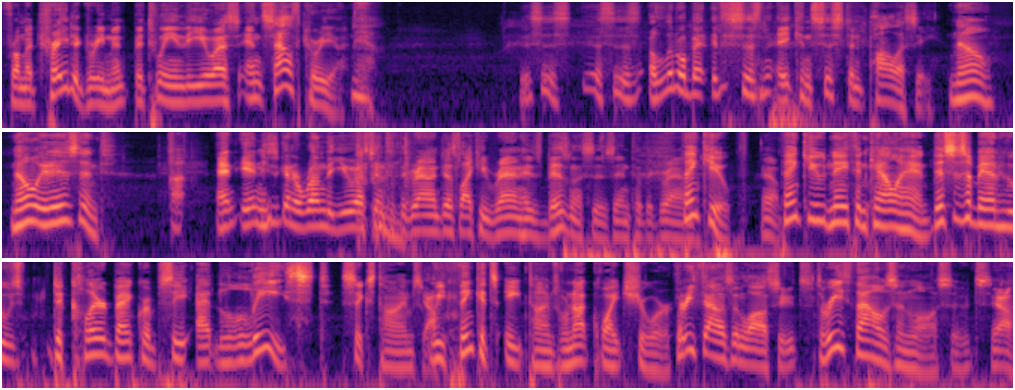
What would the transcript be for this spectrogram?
from a trade agreement between the U.S. and South Korea. Yeah. This is this is a little bit. This isn't a consistent policy, No. No, it isn't. And and he's going to run the U.S. into the ground just like he ran his businesses into the ground. Thank you. Yeah. Thank you, Nathan Callahan. This is a man who's declared bankruptcy at least six times. Yeah. We think it's eight times. We're not quite sure. Three thousand lawsuits. 3,000 lawsuits. Yeah.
